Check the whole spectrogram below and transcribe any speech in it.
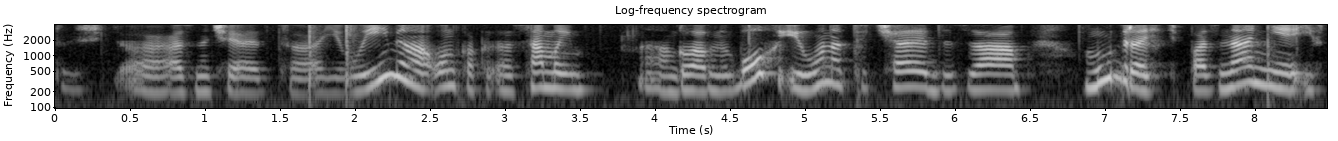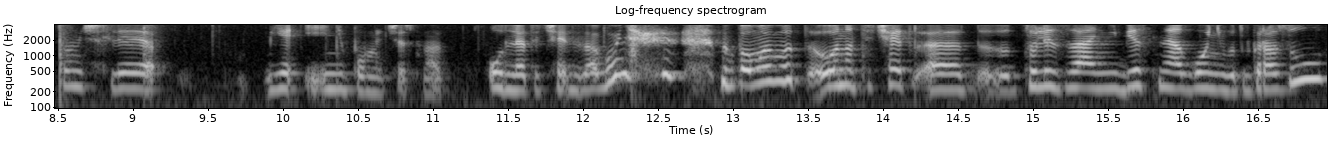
То есть а, означает его имя. Он как а, самый главный бог, и он отвечает за мудрость, познание, и в том числе, я и не помню, честно, он ли отвечает за огонь, но, по-моему, он отвечает э, то ли за небесный огонь, вот грозу,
